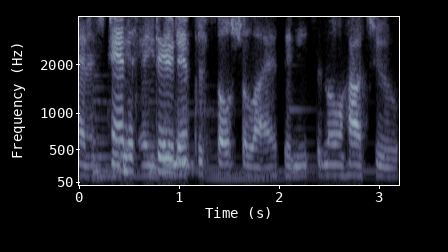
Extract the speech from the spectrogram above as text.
and a student. And a student. They need to socialize. They need to know how to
